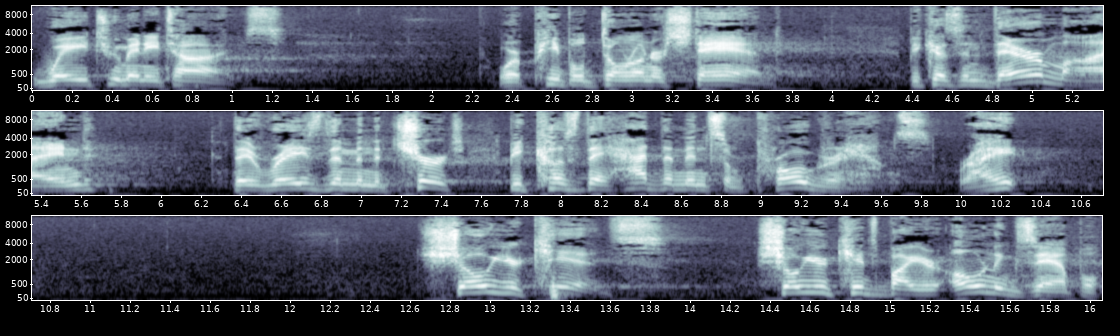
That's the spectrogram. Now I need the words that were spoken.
way too many times where people don't understand because in their mind they raised them in the church because they had them in some programs, right? Show your kids Show your kids by your own example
